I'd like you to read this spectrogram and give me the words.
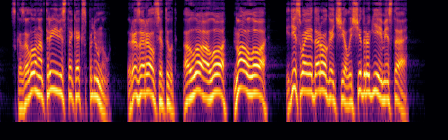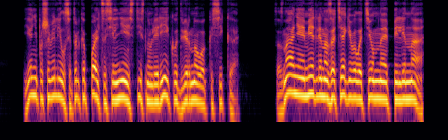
— сказал он отрывисто, как сплюнул. «Разорался тут! Алло, алло! Ну, алло! Иди своей дорогой, чел, ищи другие места!» Я не пошевелился, только пальцы сильнее стиснули рейку дверного косяка. Сознание медленно затягивала темная пелена,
